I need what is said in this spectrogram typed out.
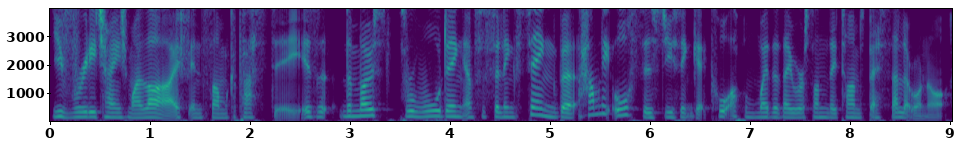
You've really changed my life in some capacity is the most rewarding and fulfilling thing. But how many authors do you think get caught up on whether they were a Sunday Times bestseller or not?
